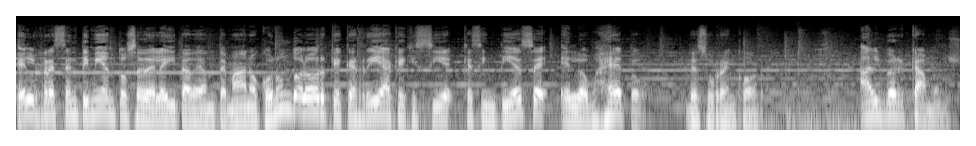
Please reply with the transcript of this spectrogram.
El resentimiento se deleita de antemano con un dolor que querría que, quisie- que sintiese el objeto de su rencor. Albert Camus.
